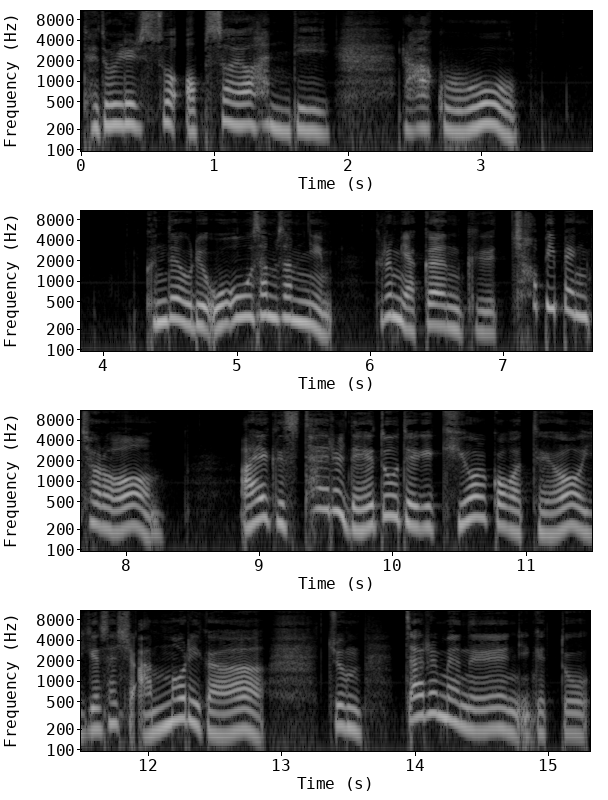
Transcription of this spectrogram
되돌릴 수 없어요, 한디. 라고. 근데 우리 5533님, 그럼 약간 그 첩이뱅처럼 아예 그 스타일을 내도 되게 귀여울 것 같아요. 이게 사실 앞머리가 좀 자르면은 이게 또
